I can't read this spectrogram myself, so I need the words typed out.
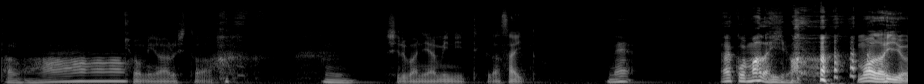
だろうな。興味がある人は。うん。シルバニア見に行ってくださいと。ねえこれまだいいの？まだいいよ。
